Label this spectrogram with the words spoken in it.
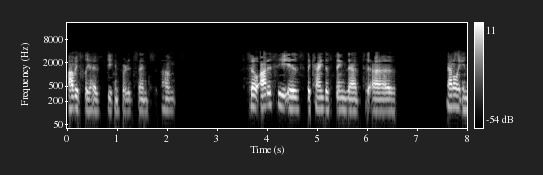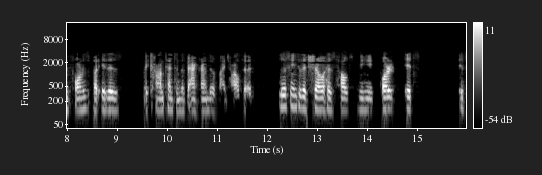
obviously I've deconverted since. Um, so Odyssey is the kind of thing that uh, not only informs, but it is the content and the background of my childhood. Listening to the show has helped me, or it's it's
